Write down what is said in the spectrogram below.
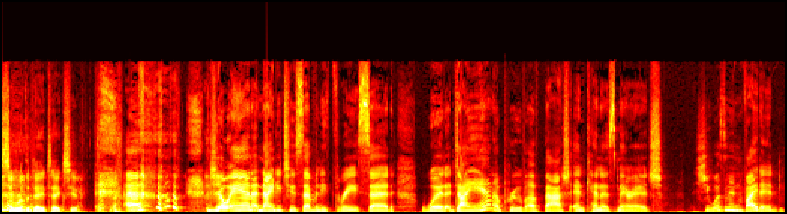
See where the day takes you. Joanne at 9273 said, Would Diane approve of Bash and Kenna's marriage? She wasn't invited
